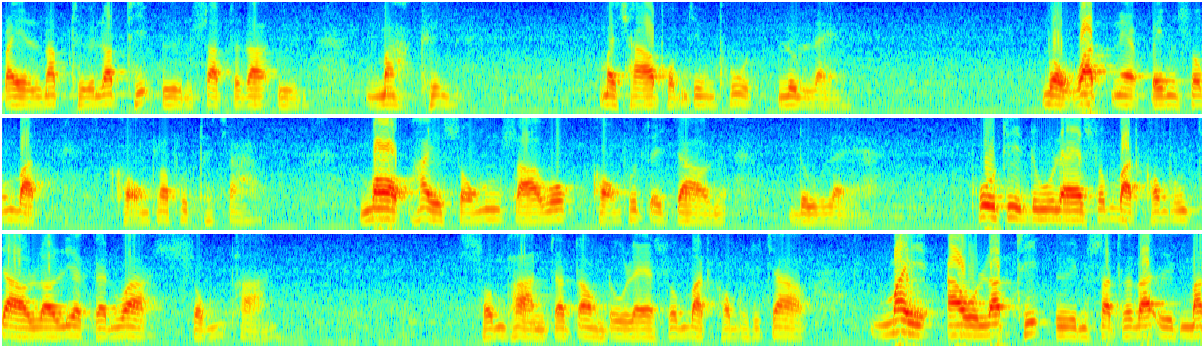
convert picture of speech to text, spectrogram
ไปนับถือลัทธิอื่นศาสดาอื่นมากขึ้นเมื่อเช้าผมจึงพูดรุนแรงบอกวัดเนี่ยเป็นสมบัติของพระพุทธเจ้า มอบให้สงสาวกของพุทธเจ้าเนี่ยดูแล ผู้ที่ดูแลสมบัติของพระเจ้าเราเรียกกันว่า สมภารสมภารจะต้องดูแลสมบัติของพระพุทธเจ้า ไม่เอาลัทธิอื่นศาสนาอื่นมา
